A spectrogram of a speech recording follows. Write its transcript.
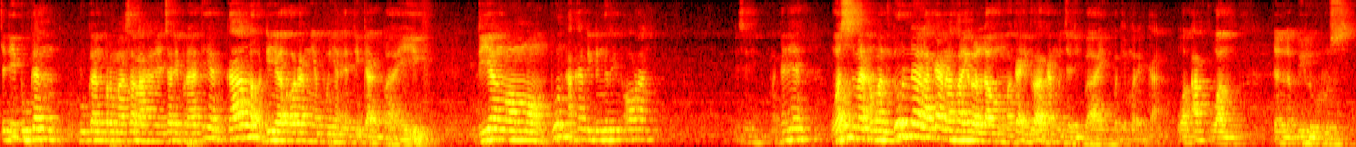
Jadi bukan bukan permasalahannya cari perhatian. Kalau dia orangnya punya etikat baik Dia ngomong pun akan didengerin orang. Makanya wasma wandurna lakana khairal lahum. Maka itu akan menjadi baik bagi mereka. Wa aqwam dan lebih lurus.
